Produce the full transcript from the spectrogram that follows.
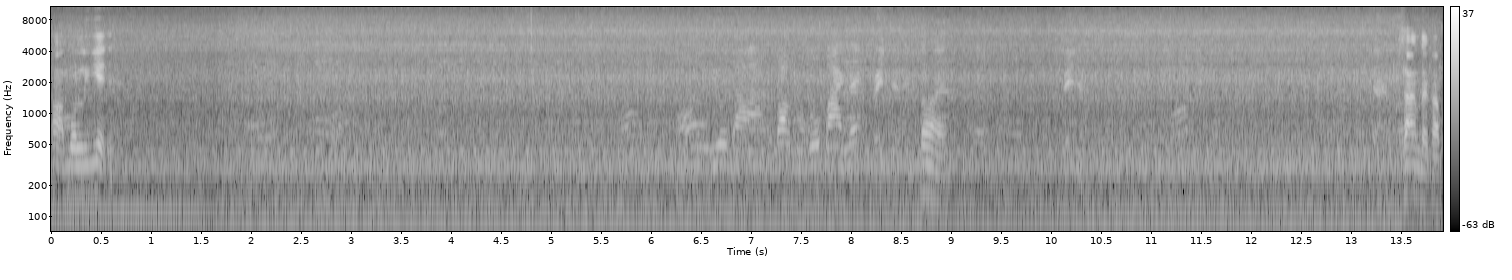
họ một linh nghiệm อ๋อโยดาบ้านของโบบายเลย rồi sang แต่กับ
